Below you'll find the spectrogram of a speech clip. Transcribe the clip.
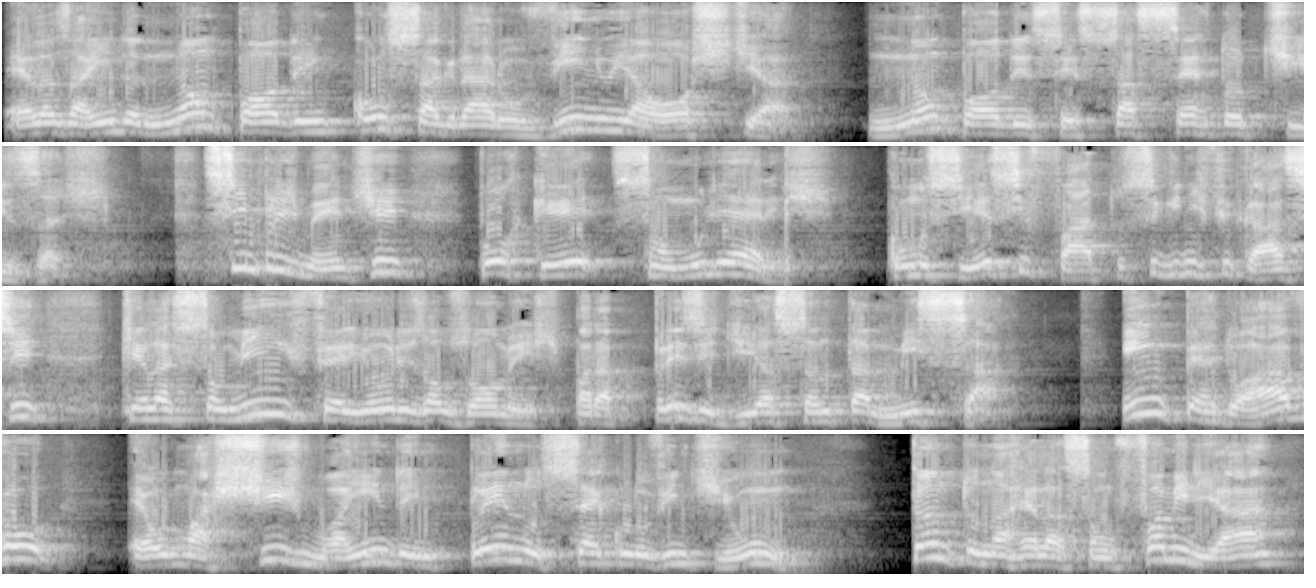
elas ainda não podem consagrar o vinho e a hóstia, não podem ser sacerdotisas, simplesmente porque são mulheres, como se esse fato significasse que elas são inferiores aos homens para presidir a Santa Missa. Imperdoável é o machismo ainda em pleno século XXI, tanto na relação familiar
